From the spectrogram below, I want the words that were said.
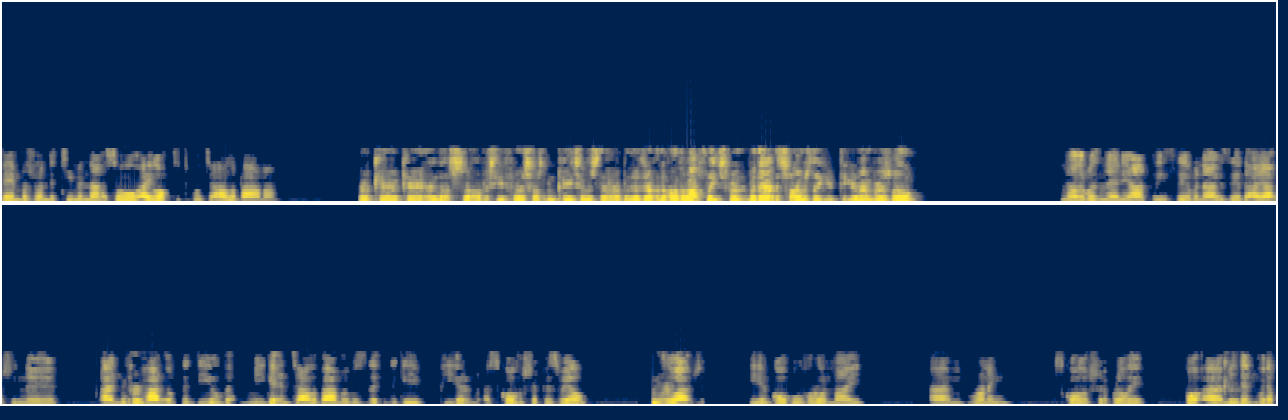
members on the team and that, so I opted to go to mm. Alabama. Okay, okay, and that's obviously your first husband Peter was there, but are there other athletes were, were there at the times that you, that you remember as well? No, there wasn't any athletes there when I was there that I actually knew. And okay. part of the deal that me getting to Alabama was that they gave Peter a scholarship as well. Right. So actually, Peter got over on my um, running scholarship really. But um, okay. he did well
